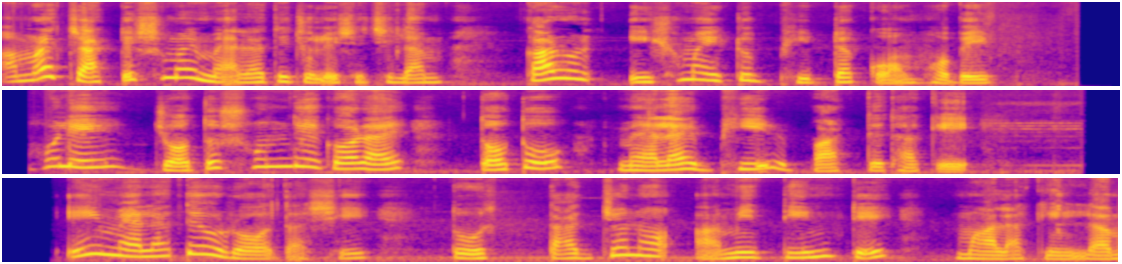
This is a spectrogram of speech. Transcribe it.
আমরা চারটের সময় মেলাতে চলে এসেছিলাম, কারণ এই সময় একটু ভিড়টা কম হবে। হলে যত সন্ধে গড়ায়, তত মেলায় ভিড় বাড়তে থাকে। এই মেলাতেও রথ আসে, তো তার জন্য আমি তিনটে মালা কিনলাম।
